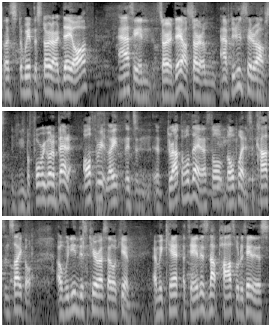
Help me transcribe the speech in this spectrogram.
Let's, we have to start our day off asking, start our day off, start our afternoon seder off before we go to bed. All three, like it's uh, throughout the whole day. That's the whole, the whole point. It's a constant cycle of we need this kiras elokim, and we can't attain this. It's not possible to attain this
